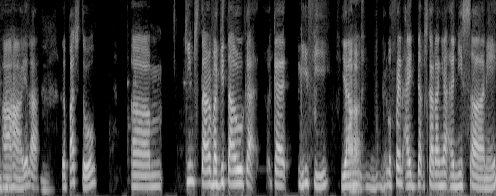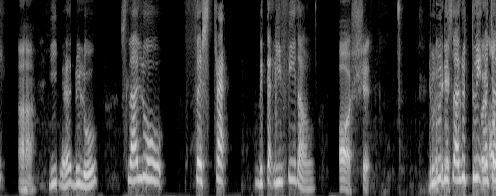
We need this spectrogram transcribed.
Aha, yalah. Hmm. Lepas tu um, Kimstar bagi tahu kat kat Leafy yang Aha. girlfriend iDubbbz sekarang yang Anissa ni, Aha. dia dulu selalu thirst trap dekat Leafy tau. Oh shit. Dulu Okay. dia selalu tweet So macam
